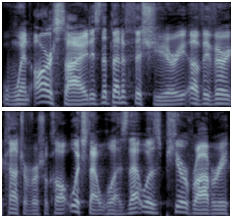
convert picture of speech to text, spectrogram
when our side is the beneficiary of a very controversial call, which that was. That was pure robbery.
